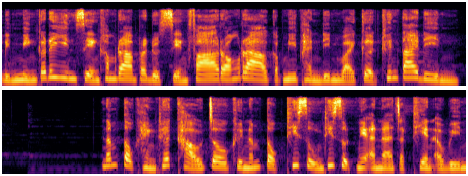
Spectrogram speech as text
หลินหมิงก็ได้ยินเสียงคำรามประดุดเสียงฟ้าร้องราวกับมีแผ่นดินไหวเกิดขึ้นใต้ดิน น้ำตกแห่งเทือกเขาโจคือน้ำตกที่สูงที่สุดในอาณาจักรเทียนอวิน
